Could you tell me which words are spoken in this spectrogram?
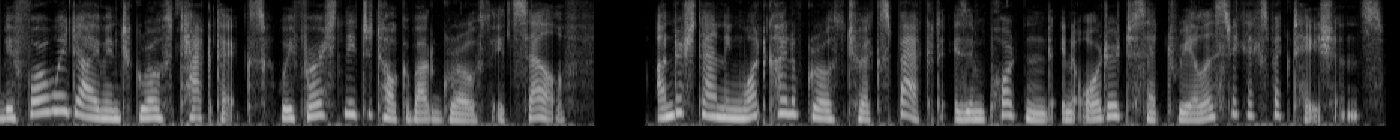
Before we dive into growth tactics, we first need to talk about growth itself. Understanding what kind of growth to expect is important in order to set realistic expectations.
